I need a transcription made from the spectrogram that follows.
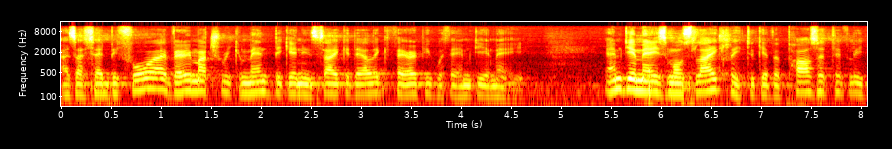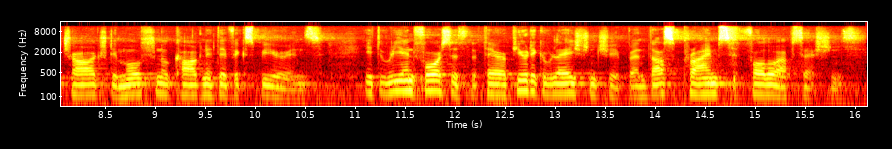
As I said before, I very much recommend beginning psychedelic therapy with MDMA. MDMA is most likely to give a positively charged emotional cognitive experience. It reinforces the therapeutic relationship and thus primes follow-up sessions.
